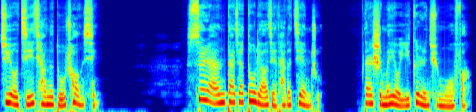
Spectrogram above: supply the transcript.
具有极强的独创性。虽然大家都了解他的建筑。但是没有一个人去模仿。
